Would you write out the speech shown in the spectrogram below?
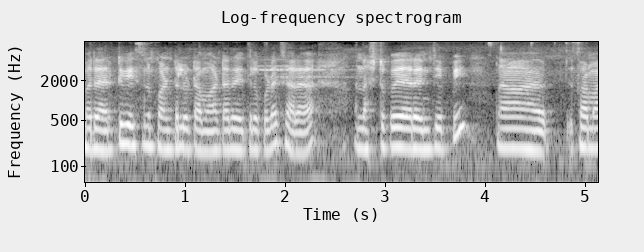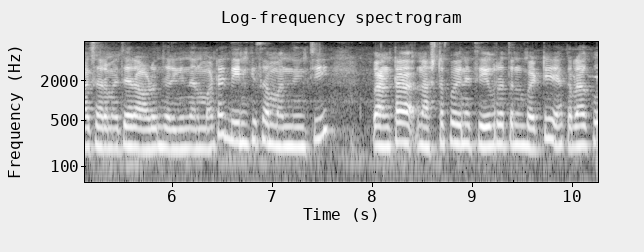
మరి అరటి వేసిన పంటలు టమాటా రైతులు కూడా చాలా నష్టపోయారని చెప్పి సమాచారం అయితే రావడం జరిగిందనమాట దీనికి సంబంధించి పంట నష్టపోయిన తీవ్రతను బట్టి ఎకరాకు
